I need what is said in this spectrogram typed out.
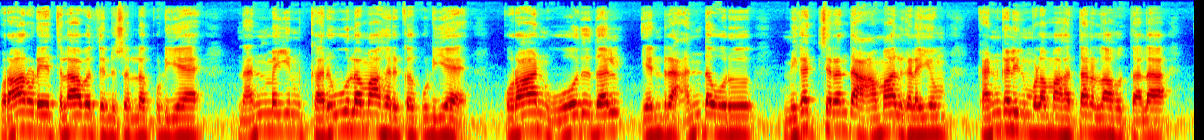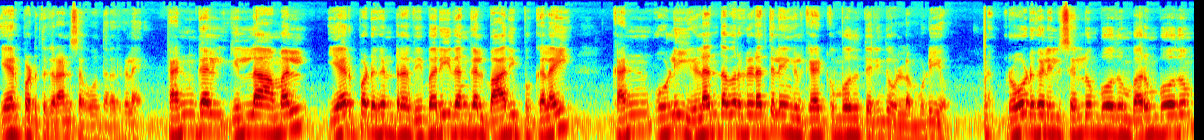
குரானுடைய திலாவத் என்று சொல்லக்கூடிய நன்மையின் கருவூலமாக இருக்கக்கூடிய குரான் ஓதுதல் என்ற அந்த ஒரு மிகச்சிறந்த அமால்களையும் கண்களின் மூலமாகத்தான் அல்லாஹு தாலா ஏற்படுத்துகிறான் சகோதரர்களே. கண்கள் இல்லாமல் ஏற்படுகின்ற விபரீதங்கள் பாதிப்புகளை கண் ஒளி இழந்தவர்களிடத்தில் நீங்கள் கேட்கும்போது தெரிந்து கொள்ள முடியும். ரோடுகளில் செல்லும் போதும் வரும்போதும்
